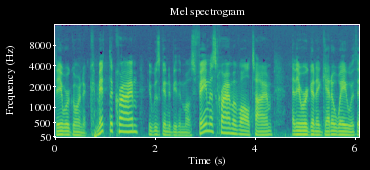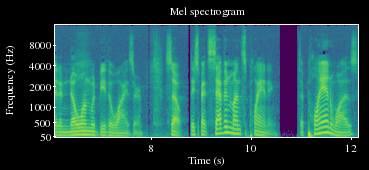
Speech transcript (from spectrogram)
They were going to commit the crime, it was going to be the most famous crime of all time, and they were going to get away with it, and no one would be the wiser. So they spent seven months planning. The plan was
